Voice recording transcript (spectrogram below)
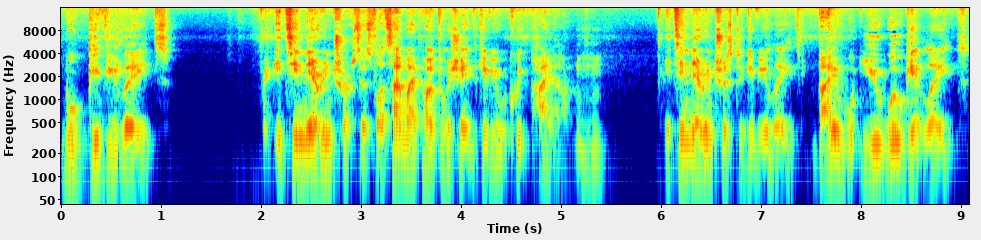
will give you leads. It's in their interest. It's like say my poker machines give you a quick payout mm-hmm. it's in their interest to give you leads. They you will get leads.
